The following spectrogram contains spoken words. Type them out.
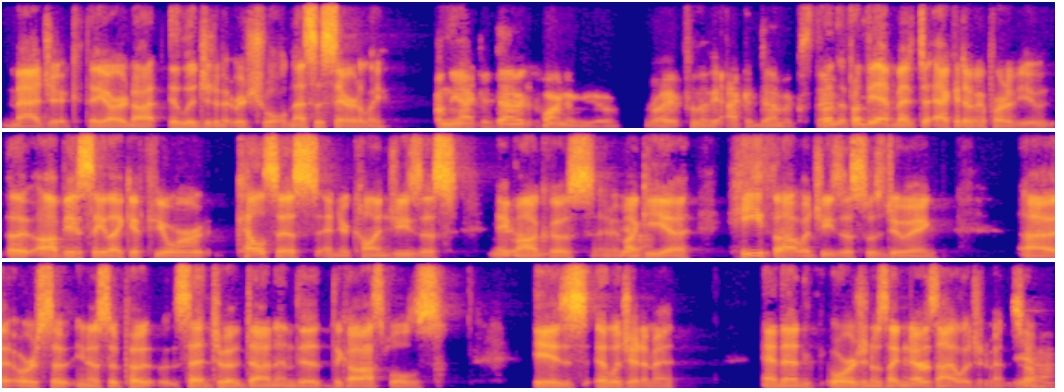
magic. They are not illegitimate ritual necessarily. From the academic point of view, right? From the academics From the, from the academic part of view. Uh, obviously, like if you're Celsus and you're calling Jesus a yeah. magos, a magia, yeah. he thought what Jesus was doing, uh, or so you know, supposed said to have done in the the Gospels is illegitimate. And then Origen was like, no, it's not illegitimate. So. Yeah,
